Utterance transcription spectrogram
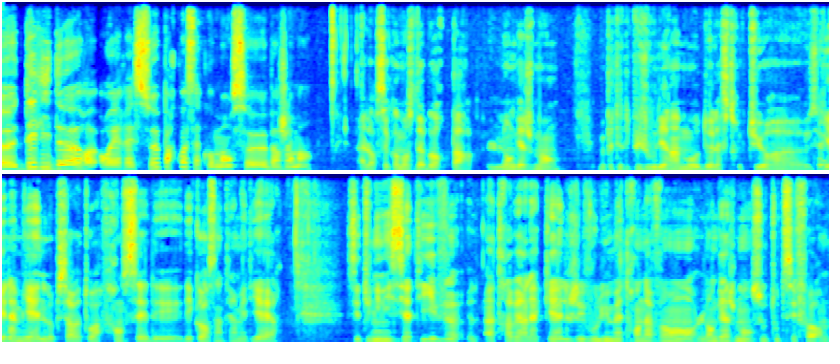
euh, des leaders en RSE. Par quoi ça commence, euh, Benjamin? Alors, ça commence d'abord par l'engagement. Mais peut-être puis-je vous dire un mot de la structure euh, qui est la mienne, l'Observatoire français des, des corps intermédiaires. C'est une initiative à travers laquelle j'ai voulu mettre en avant l'engagement sous toutes ses formes.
